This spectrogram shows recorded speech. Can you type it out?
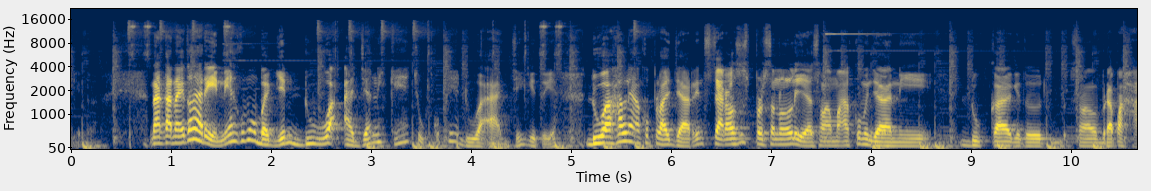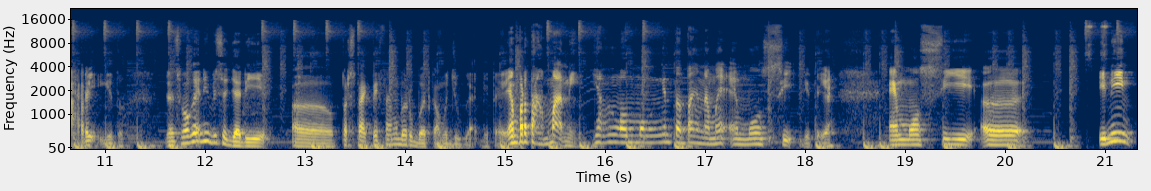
gitu. Nah karena itu hari ini aku mau bagian dua aja nih. Kayaknya cukup ya dua aja gitu ya. Dua hal yang aku pelajarin secara khusus personally ya selama aku menjalani duka gitu selama beberapa hari gitu dan semoga ini bisa jadi uh, perspektif yang baru buat kamu juga gitu ya. Yang pertama nih, yang ngomongin tentang yang namanya emosi gitu ya. Emosi uh, ini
